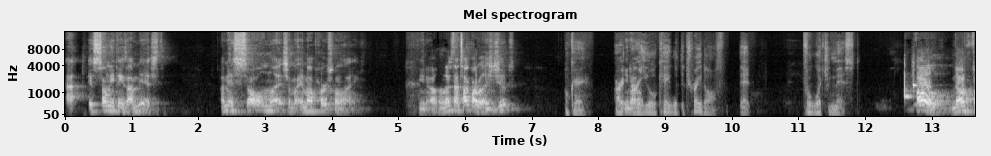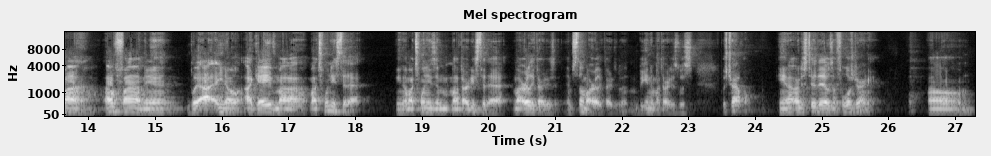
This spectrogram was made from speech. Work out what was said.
I, it's so many things I missed. I missed so much in my, in my personal life. You know, and let's not talk about relationships. Okay. Are you, know? are you okay with the trade off that for what you missed? Oh no, I'm fine. I'm fine, man. But I, you know, I gave my my twenties to that. You know, my twenties and my thirties to that. My early thirties. I'm still in my early thirties, but the beginning of my thirties was was travel, and I understood that it was a fool's journey. Um,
